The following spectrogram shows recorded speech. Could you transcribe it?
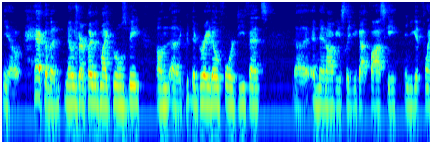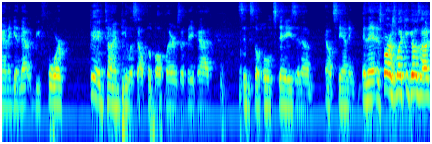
you know, heck of a nose guard. Played with Mike Goolsby on uh, the grade 04 defense. Uh, and then obviously you got Foskey and you get Flanagan. That would be four big time De La Salle football players that they've had since the Holtz days and uh, outstanding. And then as far as Luckie goes, I,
